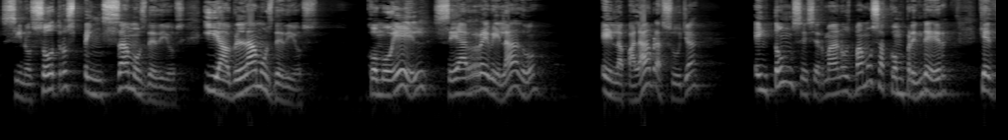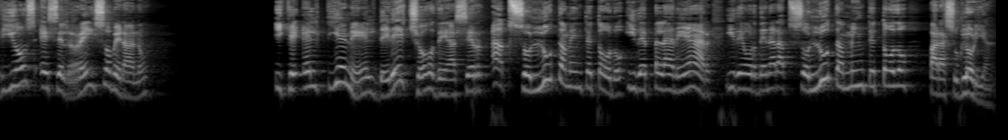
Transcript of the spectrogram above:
si nosotros pensamos de Dios y hablamos de Dios como Él se ha revelado en la palabra suya, entonces, hermanos, vamos a comprender que Dios es el Rey soberano y que Él tiene el derecho de hacer absolutamente todo y de planear y de ordenar absolutamente todo para su gloria.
